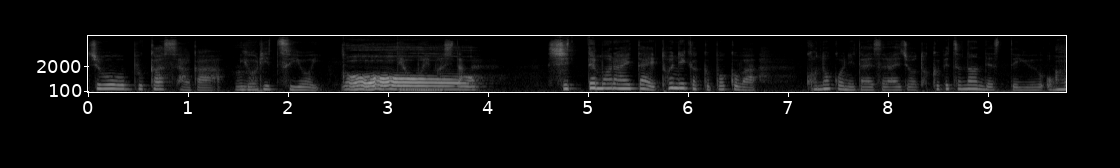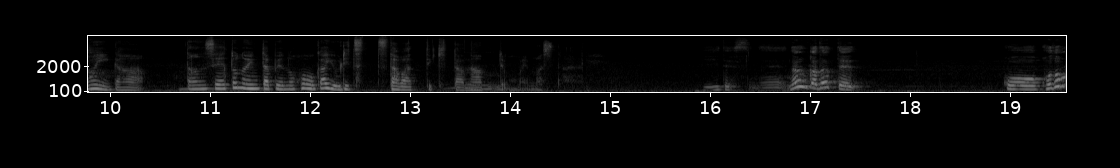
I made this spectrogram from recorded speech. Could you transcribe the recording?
情深さがより強い、って思いま知ってもらいたい。とにかく僕はこの子に対する愛情特別なんですっていう思いが男性とのインタビューの方がよりつ伝わってきたなって思いました。いいですね。なんかだってこう子供の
